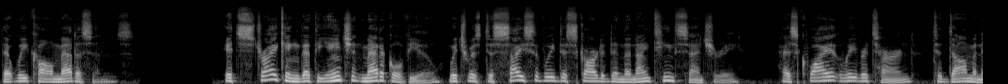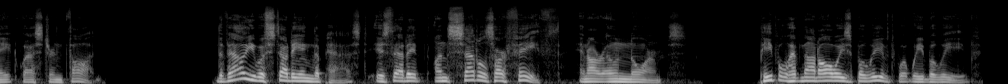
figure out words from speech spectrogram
that we call medicines. It's striking that the ancient medical view, which was decisively discarded in the 19th century, has quietly returned to dominate Western thought. The value of studying the past is that it unsettles our faith in our own norms. People have not always believed what we believe,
